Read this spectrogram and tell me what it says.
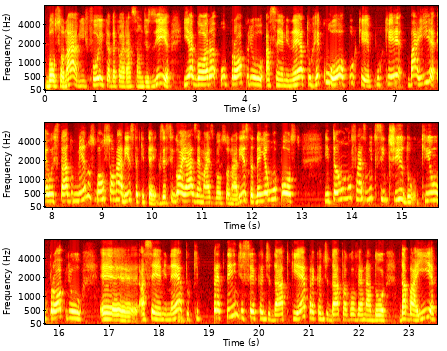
Bolsonaro, e foi o que a declaração dizia, e agora o próprio ACM Neto recuou, por quê? Porque Bahia é o estado menos bolsonarista que tem. Quer dizer, se Goiás é mais bolsonarista, nem é o oposto. Então, não faz muito sentido que o próprio é, ACM Neto, que pretende ser candidato, que é pré-candidato a governador da Bahia,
